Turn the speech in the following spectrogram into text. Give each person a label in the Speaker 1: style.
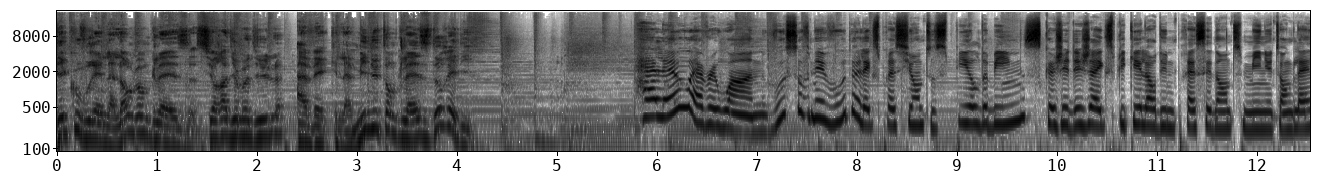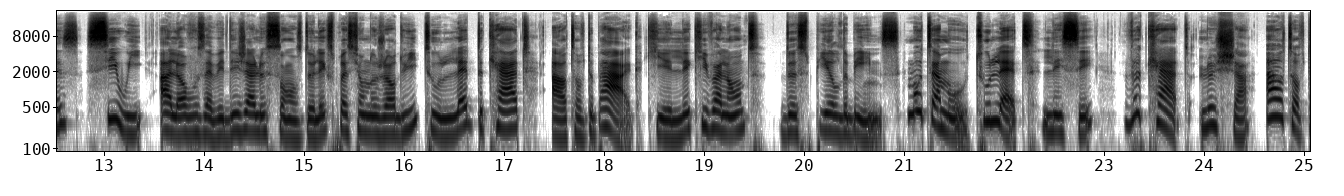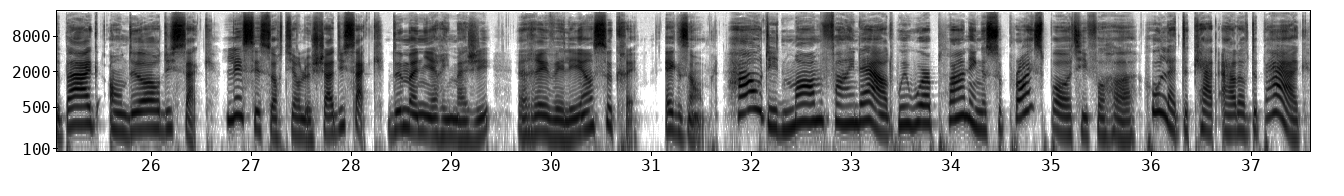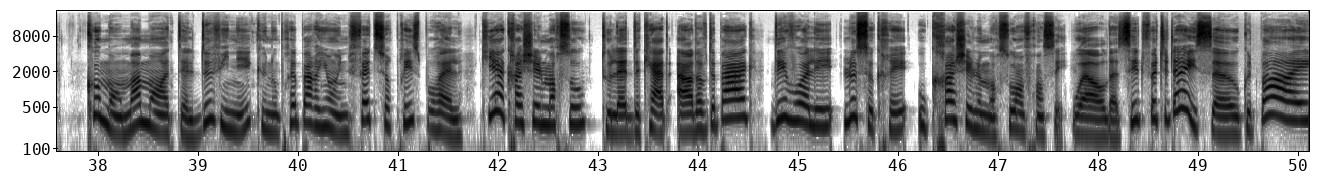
Speaker 1: Découvrez la langue anglaise sur Radio Module avec la Minute Anglaise d'Aurélie.
Speaker 2: Hello everyone! Vous souvenez-vous de l'expression to spill the beans que j'ai déjà expliqué lors d'une précédente minute anglaise? Si oui, alors vous avez déjà le sens de l'expression d'aujourd'hui to let the cat out of the bag, qui est l'équivalente de spill the beans. Mot à mot, to let, laisser, The cat, le chat, out of the bag, en dehors du sac. Laisser sortir le chat du sac. De manière imagée, révéler un secret. Exemple. How did mom find out we were planning a surprise party for her? Who let the cat out of the bag? Comment maman a-t-elle deviné que nous préparions une fête surprise pour elle? Qui a craché le morceau? To let the cat out of the bag? Dévoiler le secret ou cracher le morceau en français. Well, that's it for today, so goodbye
